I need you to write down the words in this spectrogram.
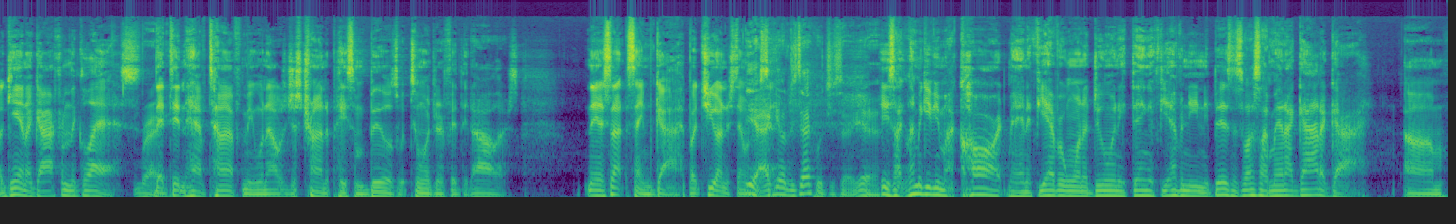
Again, a guy from the glass Right. that didn't have time for me when I was just trying to pay some bills with two hundred and fifty dollars. Man, it's not the same guy, but you understand what Yeah, I get exactly what you said. Yeah. He's like, let me give you my card, man. If you ever want to do anything, if you ever need any business. So I was like, man, I got a guy. Um,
